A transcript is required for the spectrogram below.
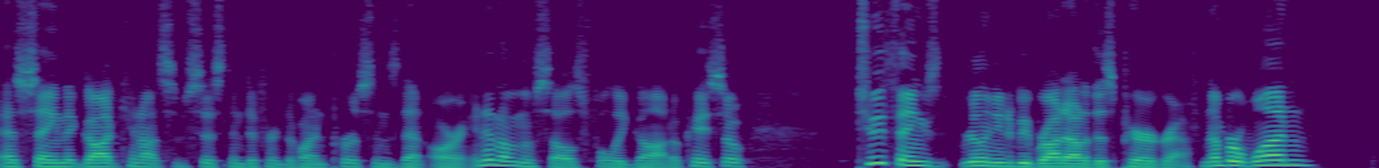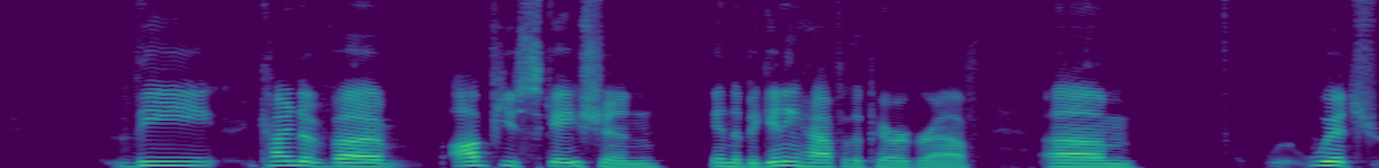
as saying that God cannot subsist in different divine persons that are in and of themselves fully God. Okay, so two things really need to be brought out of this paragraph. Number one, the kind of uh, obfuscation in the beginning half of the paragraph, um, which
